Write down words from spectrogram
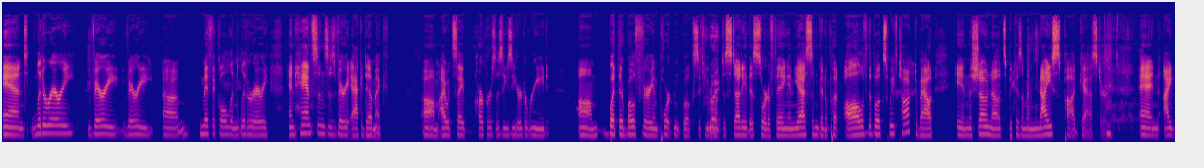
and literary, very, very um, mythical and literary, and Hansen's is very academic. Um, I would say Harpur's is easier to read, um, but they're both very important books if you right. want to study this sort of thing. And yes, I'm going to put all of the books we've talked about in the show notes because I'm a nice podcaster, and I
